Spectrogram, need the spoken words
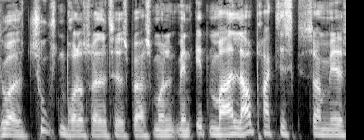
Du har jo tusind bryllupsrelaterede spørgsmål, men et meget lavpraktisk, som jeg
